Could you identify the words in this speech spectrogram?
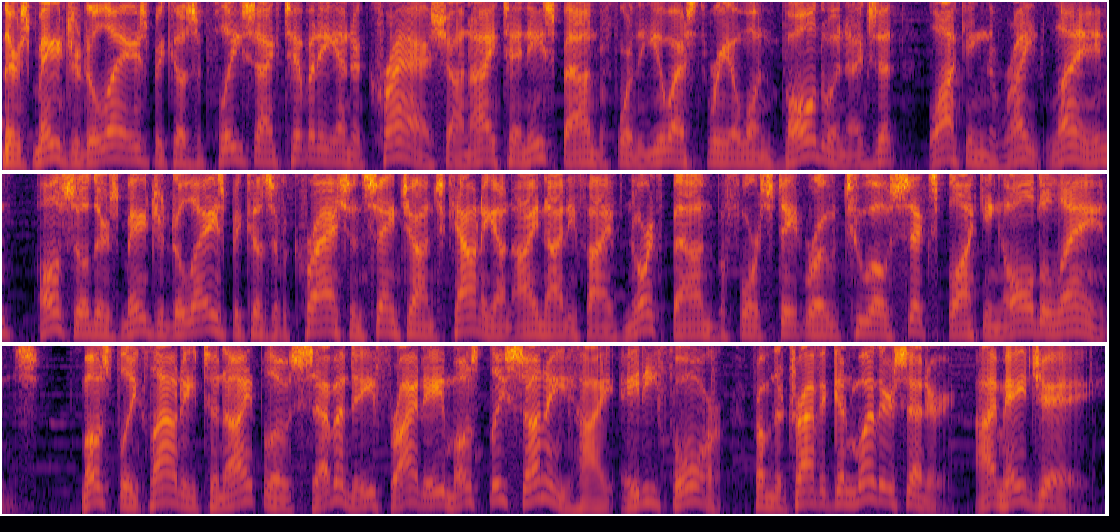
There's major delays because of police activity and a crash on I 10 eastbound before the US 301 Baldwin exit, blocking the right lane. Also, there's major delays because of a crash in St. Johns County on I 95 northbound before State Road 206, blocking all the lanes. Mostly cloudy tonight, low 70. Friday, mostly sunny, high 84. From the Traffic and Weather Center, I'm AJ.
